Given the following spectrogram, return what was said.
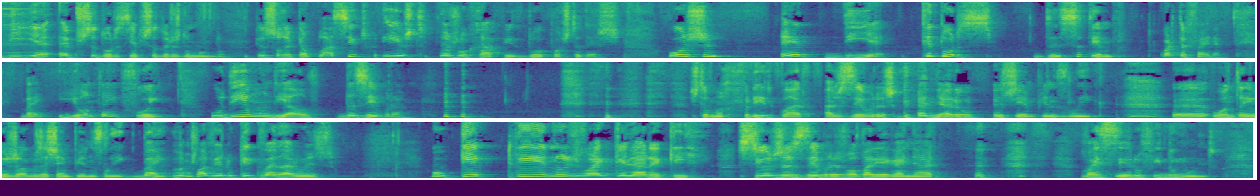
dia, apostadores e apostadoras do mundo. Eu sou Raquel Plácido e este é o Jogo Rápido do Aposta 10. Hoje é dia 14 de setembro, quarta-feira. Bem, e ontem foi o Dia Mundial da Zebra. Estou-me a referir, claro, às zebras que ganharam a Champions League. Uh, ontem os jogos da Champions League. Bem, vamos lá ver o que é que vai dar hoje. O que é que nos vai calhar aqui? Se hoje as zebras voltarem a ganhar, vai ser o fim do mundo.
